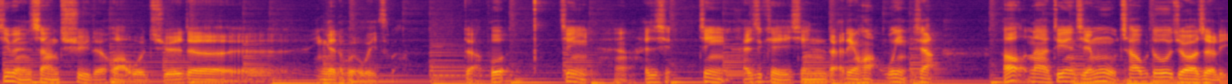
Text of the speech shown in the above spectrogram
基本上去的话，我觉得应该都会有位置吧。对啊，不过建议啊，还是先建议还是可以先打个电话问一下。好，那今天节目差不多就到这里，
